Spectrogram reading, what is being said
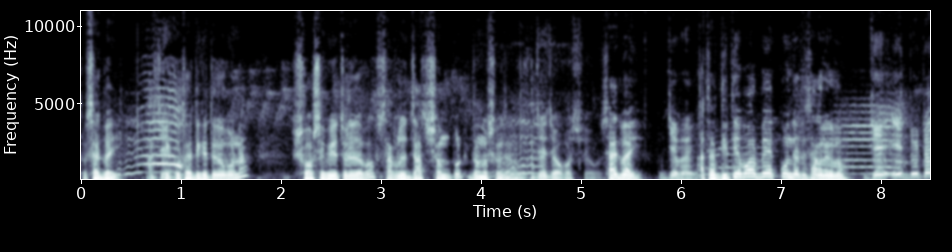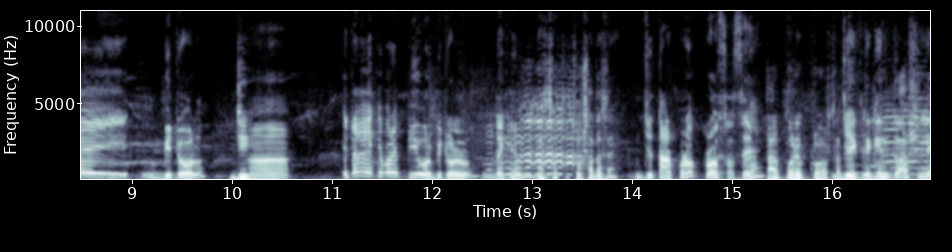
তো সাইদ ভাই আজকে জি। কোথায় দিকে থেকে না? সরাসরি ভিডিও চলে যাব। ছাগলের জাত সম্পর্কে জনের সঙ্গে জানাব। যে যে অবশ্যই সাইদ ভাই? যে ভাই। আচ্ছা দ্বিতীয় পর্বে কোন জাতের ছাগলগুলো? যে এই দুটাই বিটল। জি। এটা একেবারে পিওর বিটল দেখেন। আচ্ছা আচ্ছা চোখ আছে যে তারপরেও ক্রস আছে। তারপরে ক্রস জি, দেখতে কিন্তু আসলে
